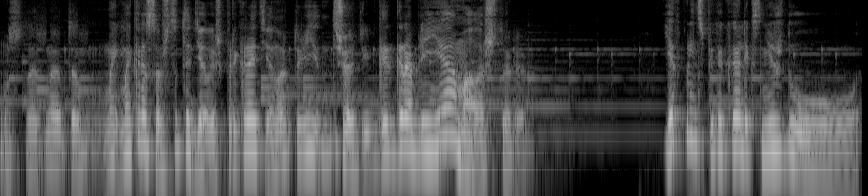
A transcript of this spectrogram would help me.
ну, ну это, Microsoft, что ты делаешь? Прекрати, ну ты, ты что, грабли я мало, что ли? Я, в принципе, как Алекс, не жду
